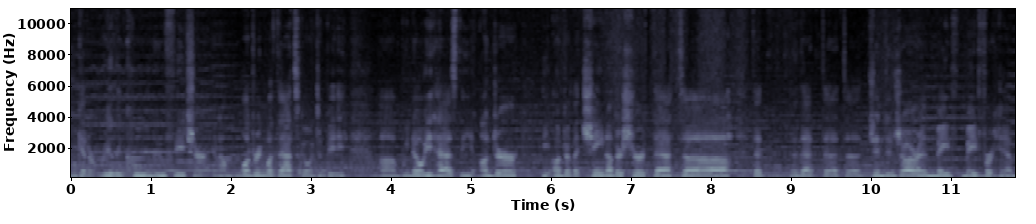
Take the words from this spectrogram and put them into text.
will get a really cool new feature, and I'm wondering what that's going to be. Um, we know he has the under the under the chain undershirt that uh, that that that uh, Djarin made made for him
